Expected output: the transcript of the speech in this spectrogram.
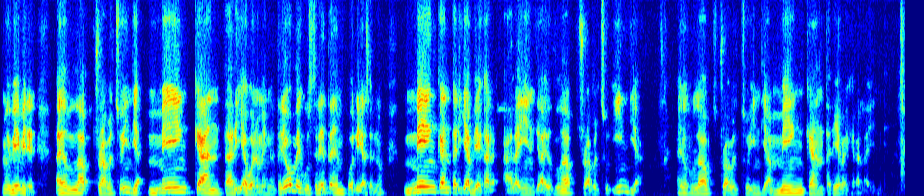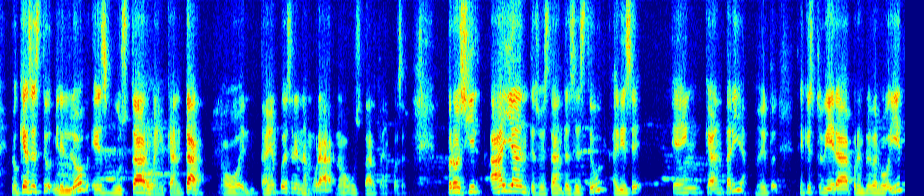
Muy bien, miren. I love travel to India. Me encantaría, bueno, me encantaría o me gustaría también podría ser, ¿no? Me encantaría viajar a la India. I love travel to India. I love travel to India. Me encantaría viajar a la India. Lo que hace este, miren, love es gustar o encantar, o también puede ser enamorar, ¿no? Gustar también puede ser. Pero si hay antes o está antes este ahí dice encantaría, ¿no? Si que estuviera, por ejemplo, el verbo ir,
